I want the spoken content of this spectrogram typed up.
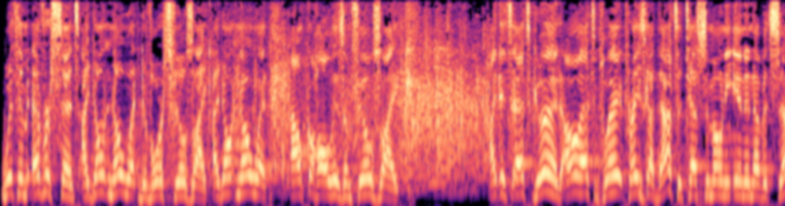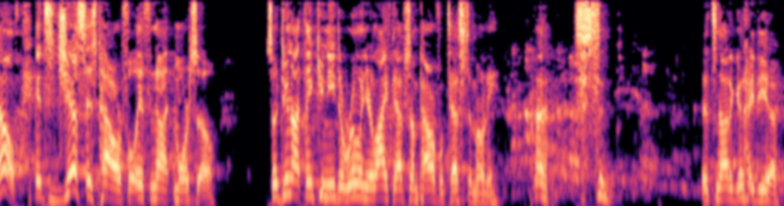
with him ever since. I don't know what divorce feels like. I don't know what alcoholism feels like. I, that's good. Oh, that's a play. Praise God. That's a testimony in and of itself. It's just as powerful, if not more so. So do not think you need to ruin your life to have some powerful testimony. it's not a good idea.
